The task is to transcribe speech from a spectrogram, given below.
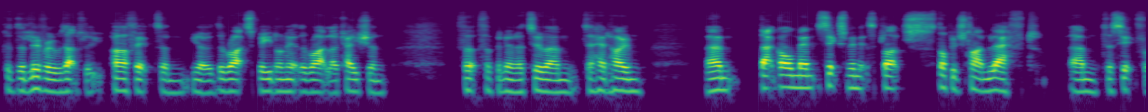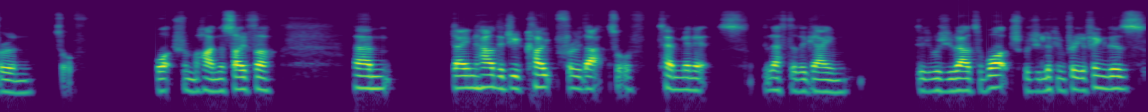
because the delivery was absolutely perfect and you know the right speed on it, the right location for for Pernille to um to head home. Um, that goal meant six minutes plus stoppage time left um to sit for and sort of watch from behind the sofa. Um, Dayne, how did you cope through that sort of ten minutes left of the game? Did was you able to watch? Was you looking through your fingers?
